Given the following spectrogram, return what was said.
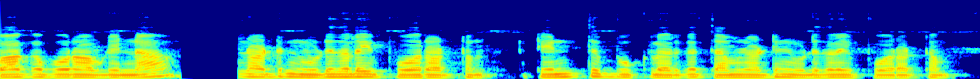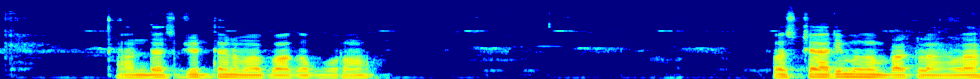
பார்க்க போகிறோம் அப்படின்னா, தமிழ்நாட்டின் விடுதலை போராட்டம். டென்த்து புக்கில் இருக்க தமிழ்நாட்டின் விடுதலை போராட்டம். அந்த சப்ஜெக்ட் தான் நம்ம பார்க்க போகிறோம் ஃபஸ்ட்டு அறிமுகம் பார்க்கலாங்களா?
